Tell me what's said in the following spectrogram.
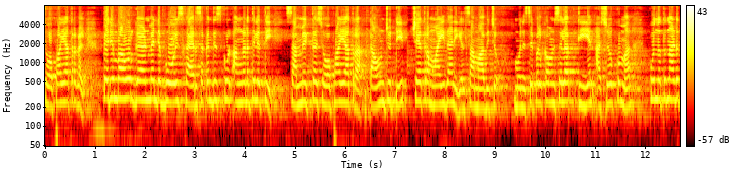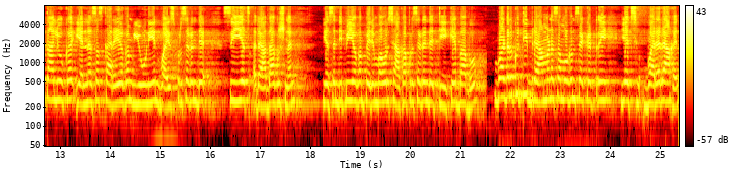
ശോഭായാത്രകൾ Perumbavoor government boys higher secondary school അങ്കണത്തിലെത്തി. സംയുക്ത ശോഭായാത്ര ടൗൺ ചുറ്റി ക്ഷേത്രം മൈതാനിയിൽ സമാപിച്ചു. Municipal councillor T N Ashok Kumar Kunnathunad taluk N S S Karayogam union vice president C S Radhakrishnan S N D P Yogam Perumbavoor ശാഖാ പ്രസിഡന്റ് ടി കെ ബാബു വടർകുറ്റി ബ്രാഹ്മണ സമൂഹം സെക്രട്ടറി എച്ച് വരരാഹൻ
